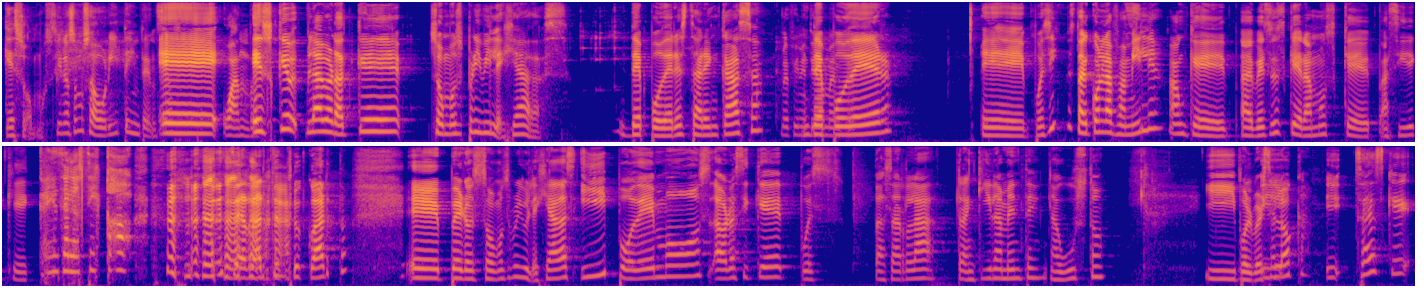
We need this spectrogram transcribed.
¿qué somos? Si no somos ahorita intensas. Eh, ¿Cuándo? es que la verdad que somos privilegiadas de poder estar en casa, de poder, eh, pues sí, estar con la familia, aunque a veces queramos que así de que cállense los hocico, cerrarte en tu cuarto, eh, pero somos privilegiadas y podemos, ahora sí que, pues, pasarla tranquilamente, a gusto y volverse Y- loca. Y sabes qué,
